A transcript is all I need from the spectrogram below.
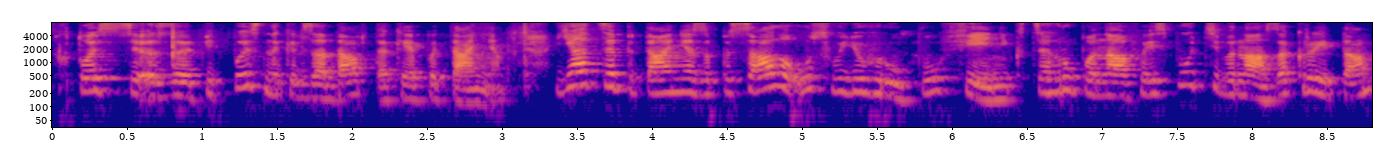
Хтось з підписників задав таке питання. Я це питання записала у свою групу Фенікс. Це група на Фейсбуці, вона закрита.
